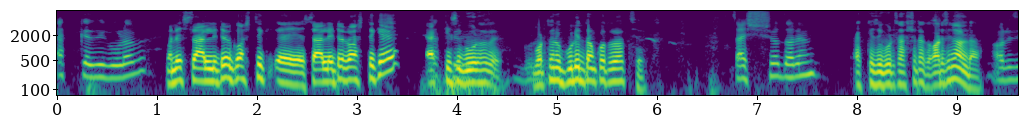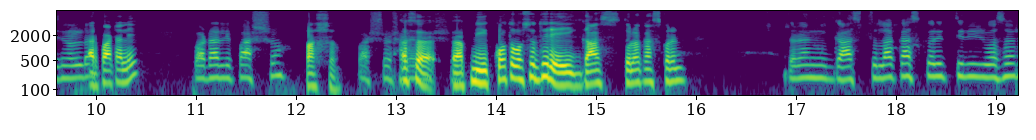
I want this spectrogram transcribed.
এক কেজি গুড় হবে। মানে চার লিটার রস থেকে চার লিটার রস থেকে এক কেজি গুড় হবে। বর্তমানে গুড়ের দাম কত যাচ্ছে? চারশো ধরেন। এক কেজি গুড় চারশো টাকা। অরিজিনালটা অরিজিনালটা আর পাটালি? পাটালি পাঁচশো। পাঁচশো। পাঁচশো আচ্ছা আপনি কত বছর ধরে এই গাছ তোলার কাজ করেন? ধরেন গাছ তোলা কাজ করি তিরিশ বছর।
